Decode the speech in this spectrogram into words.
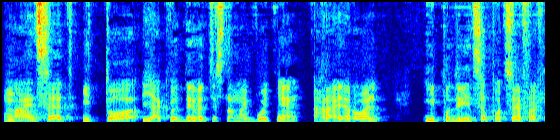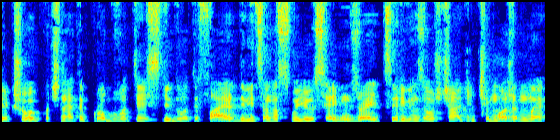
mindset і то, як ви дивитесь на майбутнє, грає роль. І подивіться по цифрах, якщо ви почнете пробувати слідувати FIRE, дивіться на свою savings rate, це рівень заощаджень. Чи можемо ми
